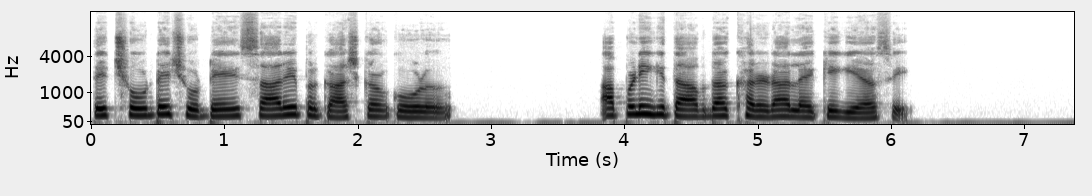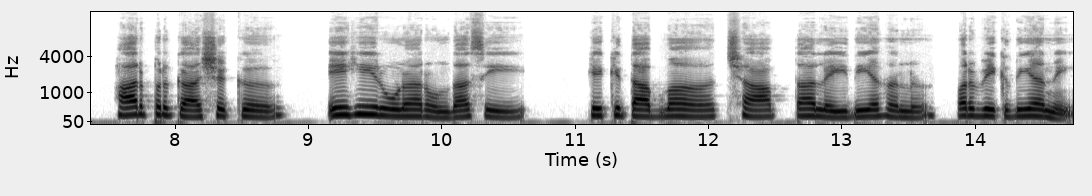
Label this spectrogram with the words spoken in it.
ਤੇ ਛੋਟੇ-ਛੋਟੇ ਸਾਰੇ ਪ੍ਰਕਾਸ਼ਕਾਂ ਕੋਲ ਆਪਣੀ ਕਿਤਾਬ ਦਾ ਖਰੜਾ ਲੈ ਕੇ ਗਿਆ ਸੀ। ਹਰ ਪ੍ਰਕਾਸ਼ਕ ਇਹੀ ਰੋਣਾ ਰੋਂਦਾ ਸੀ ਕਿ ਕਿਤਾਬਾਂ ਛਾਪ ਤਾਂ ਲਈਦੀਆਂ ਹਨ, ਪਰ ਵਿਕਦੀਆਂ ਨਹੀਂ।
